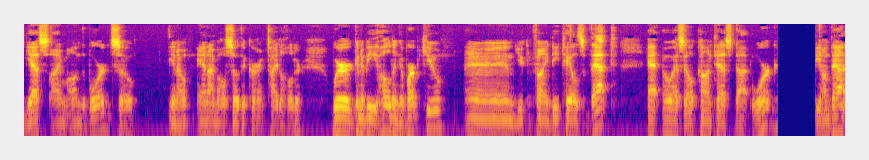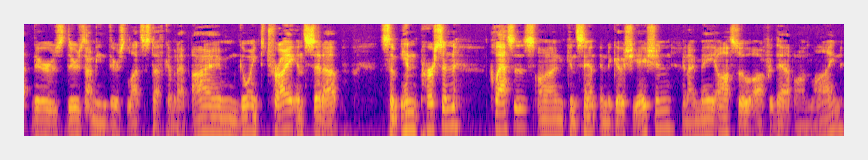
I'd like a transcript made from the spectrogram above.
Yes, I'm on the board, so you know, and I'm also the current title holder. We're going to be holding a barbecue, and you can find details of that at oslcontest.org. Beyond that, there's there's I mean there's lots of stuff coming up. I'm going to try and set up some in-person classes on consent and negotiation, and I may also offer that online.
